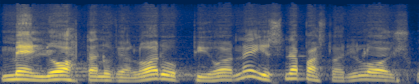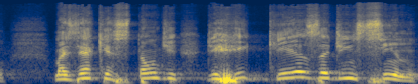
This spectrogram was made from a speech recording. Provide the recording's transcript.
melhor estar no velório ou pior, não é isso, né, pastor? E lógico. Mas é questão de, de riqueza de ensino.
